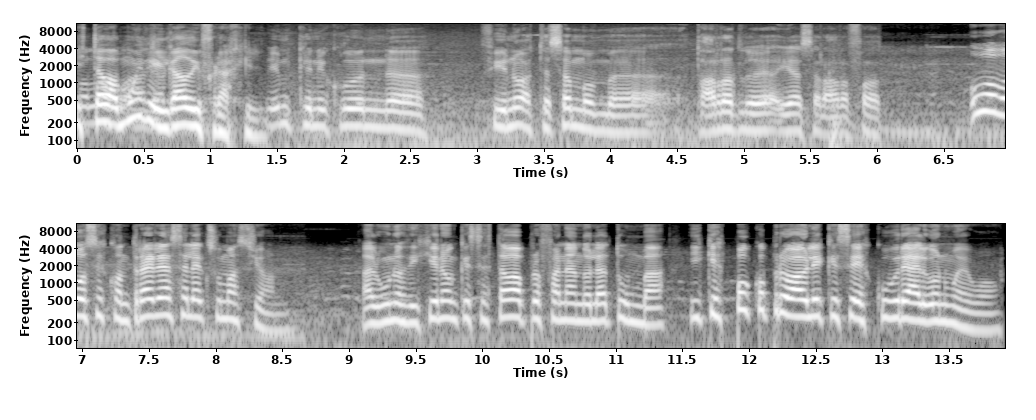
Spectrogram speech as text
estaba muy delgado y frágil. Hubo voces contrarias a la exhumación. Algunos dijeron que se estaba profanando la tumba y que es poco probable que se descubra algo nuevo.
